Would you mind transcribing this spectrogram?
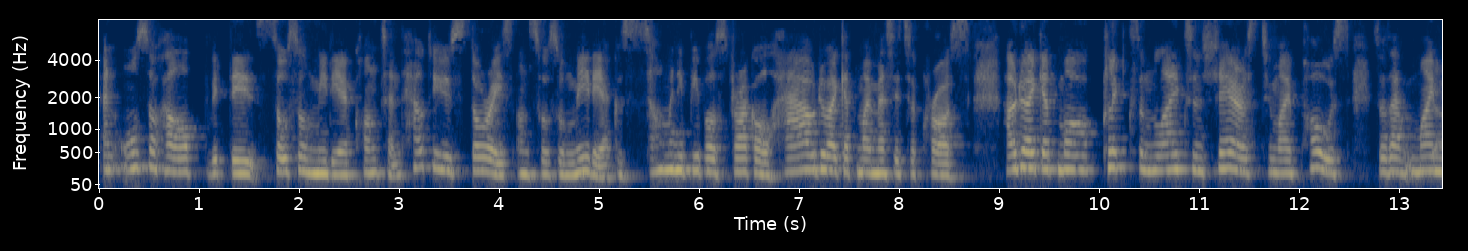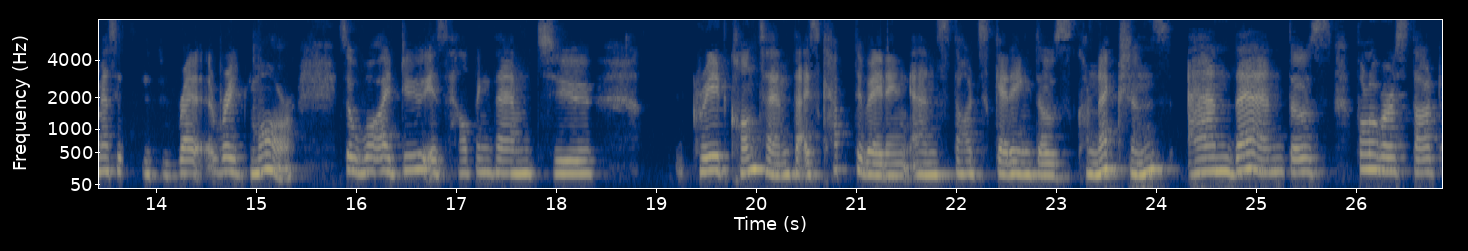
and also help with the social media content, how to use stories on social media, because so many people struggle. How do I get my message across? How do I get more clicks and likes and shares to my posts so that my yeah. message is read, read more? So what I do is helping them to create content that is captivating and starts getting those connections and then those followers start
